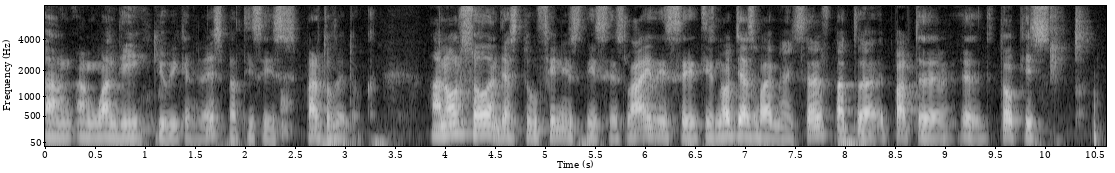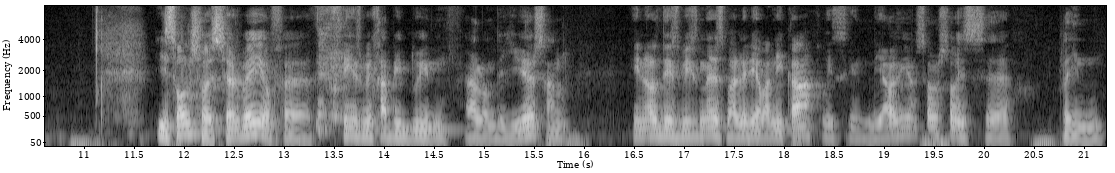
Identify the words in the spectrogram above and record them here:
and, and 1D cubic NLS, but this is part of the talk. And also, and just to finish this slide, is, it is not just by myself, but uh, part of uh, the talk is, is also a survey of uh, things we have been doing along the years. and in all this business, Valeria Banica, who is in the audience also, is uh, playing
